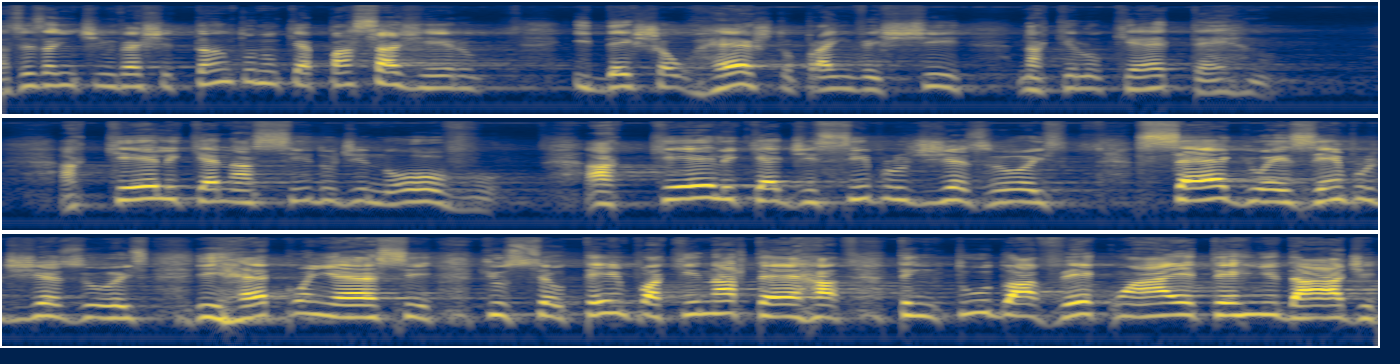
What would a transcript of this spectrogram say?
Às vezes a gente investe tanto no que é passageiro e deixa o resto para investir naquilo que é eterno. Aquele que é nascido de novo, Aquele que é discípulo de Jesus, segue o exemplo de Jesus e reconhece que o seu tempo aqui na terra tem tudo a ver com a eternidade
